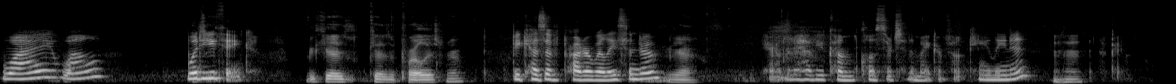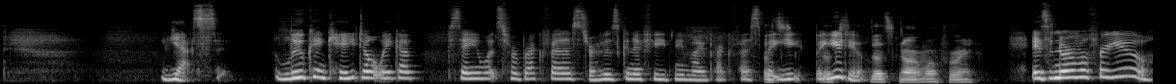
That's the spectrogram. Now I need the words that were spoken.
Why? Well, what do you think? Because because of Prader-Willi syndrome. Because of Prader-Willi syndrome? Yeah. Here, I'm going to have you come closer to the microphone. Can you lean in? Mm-hmm. Okay. Yes. Luke and Kate don't wake up saying what's for breakfast or who's going to feed me my breakfast, but you but you do. That's normal for me, It's normal for you.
